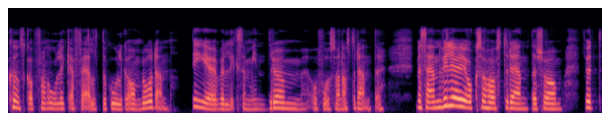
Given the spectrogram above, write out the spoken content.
kunskap från olika fält och olika områden. Det är väl liksom min dröm att få sådana studenter. Men sen vill jag ju också ha studenter som, för att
